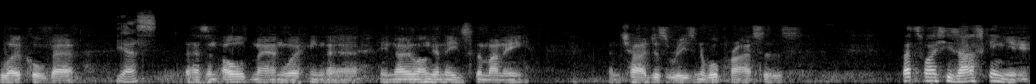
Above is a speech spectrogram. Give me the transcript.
local vet Yes. that has an old man working there who no longer needs the money and charges reasonable prices. That's why she's asking you.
